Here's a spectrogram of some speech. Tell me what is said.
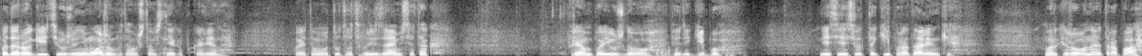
по дороге идти уже не можем, потому что там снега по колено. Поэтому тут вот вырезаемся так прямо по южному перегибу. Здесь есть вот такие проталинки, маркированная тропа.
